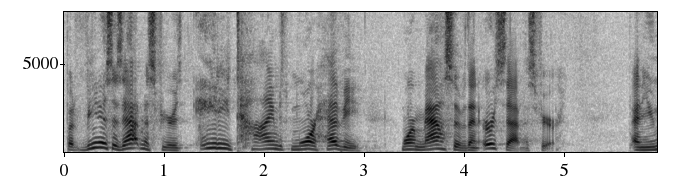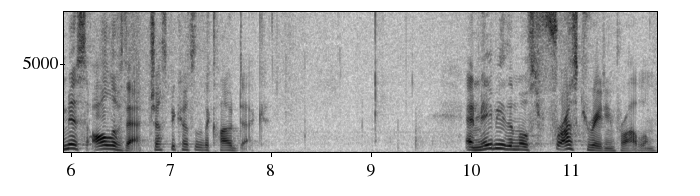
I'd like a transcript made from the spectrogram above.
But Venus's atmosphere is 80 times more heavy, more massive than Earth's atmosphere. And you miss all of that just because of the cloud deck. And maybe the most frustrating problem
